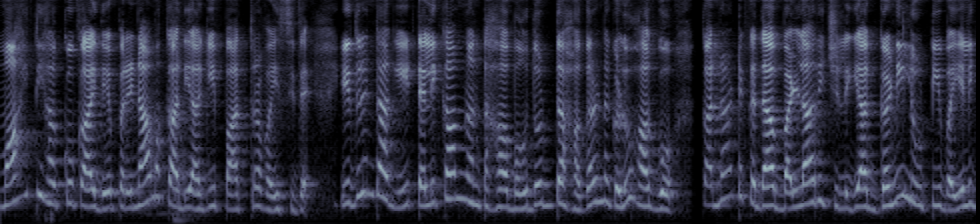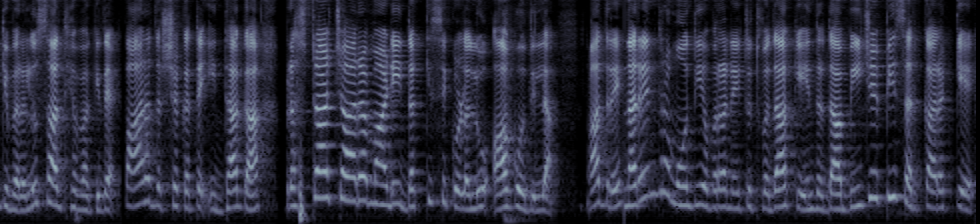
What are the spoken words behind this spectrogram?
ಮಾಹಿತಿ ಹಕ್ಕು ಕಾಯ್ದೆ ಪರಿಣಾಮಕಾರಿಯಾಗಿ ಪಾತ್ರ ವಹಿಸಿದೆ. ಇದರಿಂದಾಗಿ ಟೆಲಿಕಾಂನಂತಹ ಬಹುದೊಡ್ಡ ಹಗರಣಗಳು ಹಾಗೂ ಕರ್ನಾಟಕದ ಬಳ್ಳಾರಿ ಜಿಲ್ಲೆಯ ಗಣಿ ಲೂಟಿ ಬಯಲಿಗೆ ಬರಲು ಸಾಧ್ಯವಾಗಿದೆ. ಪಾರದರ್ಶಕತೆ ಇದ್ದಾಗ ಭ್ರಷ್ಟಾಚಾರ ಮಾಡಿ ದಕ್ಕಿಸಿಕೊಳ್ಳಲು ಆಗೋದಿಲ್ಲ. ಆದರೆ ನರೇಂದ್ರ ಮೋದಿ ಅವರ ನೇತೃತ್ವದ ಕೇಂದ್ರದ ಬಿಜೆಪಿ ಸರ್ಕಾರಕ್ಕೆ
